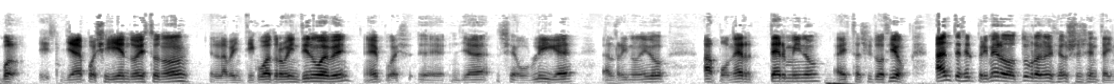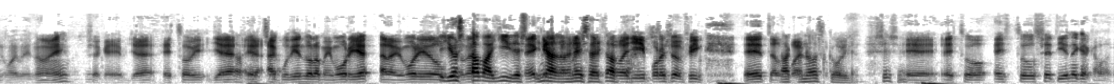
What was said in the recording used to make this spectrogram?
Bueno, y ya pues siguiendo esto, ¿no? En la 24-29, ¿eh? pues eh, ya se obliga al Reino Unido a poner término a esta situación antes del 1 de octubre de 1969, ¿no? ¿Eh? O sea que ya estoy ya eh, acudiendo a la memoria a la memoria de don yo estaba allí ¿eh? destinado Que en esa estaba etapa. allí, por eso, en fin, eh, tal La cual. conozco Pues, bien. Sí, sí. eh, esto, esto se tiene que acabar.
